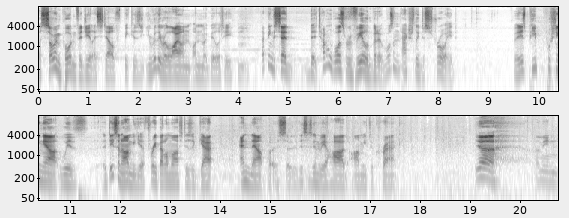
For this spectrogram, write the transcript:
are so important for GLA stealth because you really rely on, on mobility. Mm. That being said, the tunnel was revealed, but it wasn't actually destroyed. But it is pushing out with a decent army here three battle masters, a GAT, and an outpost. So this is going to be a hard army to crack. Yeah, I mean,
